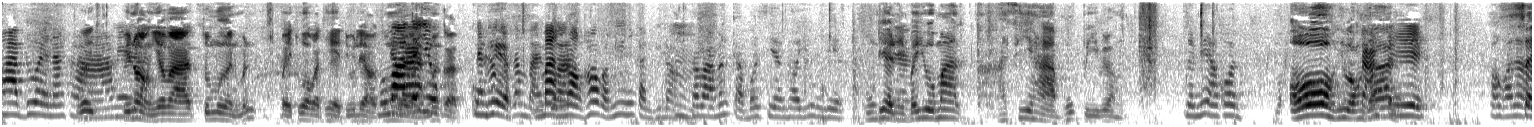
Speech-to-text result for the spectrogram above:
ภาพด้วยนะคะเฮ้ยพี่น้องอย่าว่าสมื่นมันไปทั่วประเทศอยู่แล้วเมื่อวานก็อยู่ มันก็กรุงเทพบ้านน้องเข้ากับมี่เหมือนกันพี่น้องแต่ว่ามันกับบ่เซียนทอยุ่กรุงเทพกรุงเทพนี่ไปอยู่มาหาซี่หาหกปีพี่น้องเดี๋ยวนี้เอาคนโอ้ที่บอกสามกันปีเอาคนละใส่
